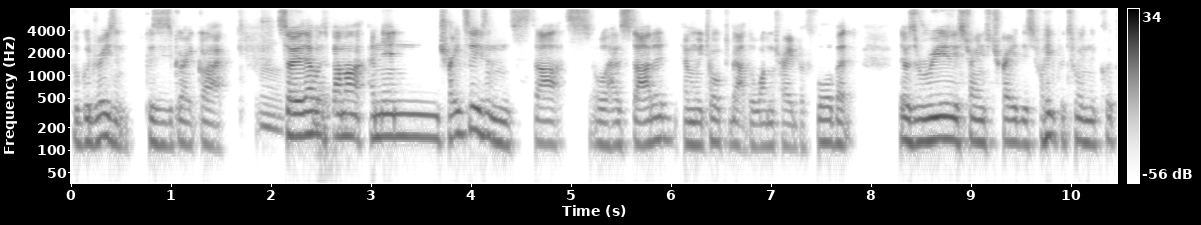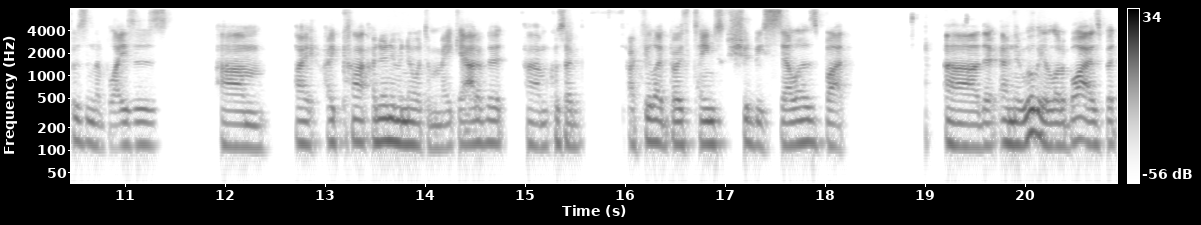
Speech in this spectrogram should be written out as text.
for good reason because he's a great guy. Mm. So that was bummer. And then trade season starts or has started, and we talked about the one trade before, but there was a really strange trade this week between the Clippers and the Blazers. Um, I I can't I don't even know what to make out of it because I I feel like both teams should be sellers, but uh, there, and there will be a lot of buyers, but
